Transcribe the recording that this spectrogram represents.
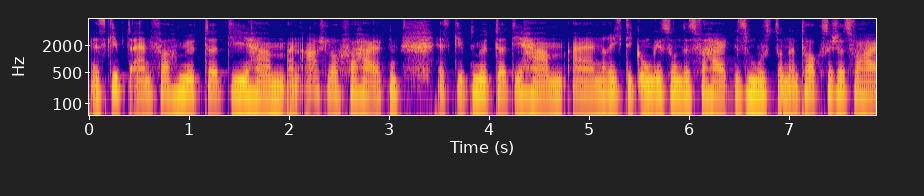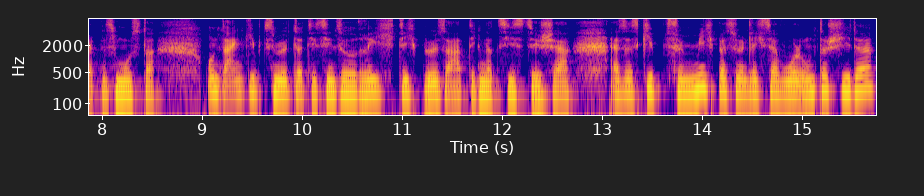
Es gibt einfach Mütter, die haben ein Arschlochverhalten. Es gibt Mütter, die haben ein richtig ungesundes Verhaltensmuster und ein toxisches Verhaltensmuster. Und dann gibt's Mütter, die sind so richtig bösartig narzisstisch, ja. Also es gibt für mich persönlich sehr wohl Unterschiede.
